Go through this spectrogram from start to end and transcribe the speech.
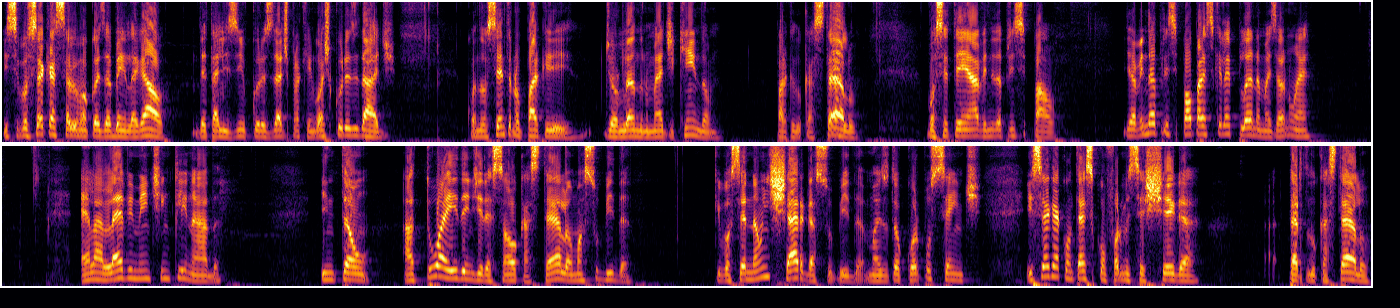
E se você quer saber uma coisa bem legal, detalhezinho, curiosidade para quem gosta de curiosidade. Quando você entra no parque de Orlando, no Magic Kingdom, Parque do Castelo, você tem a avenida principal. E a avenida principal parece que ela é plana, mas ela não é ela é levemente inclinada. Então, a tua ida em direção ao castelo é uma subida, que você não enxerga a subida, mas o teu corpo sente. E sabe o que acontece conforme você chega perto do castelo?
